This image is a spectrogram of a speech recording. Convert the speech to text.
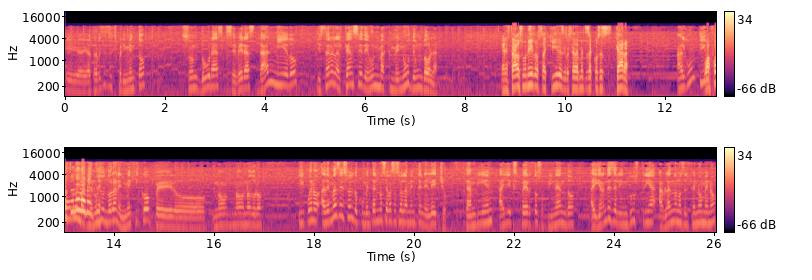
eh, a través de este experimento son duras, severas, dan miedo y están al alcance de un McMenú de un dólar. En Estados Unidos, aquí desgraciadamente esa cosa es cara. Algún tiempo afortunadamente. un de un dólar en México, pero no, no, no duró. Y bueno, además de eso, el documental no se basa solamente en el hecho. También hay expertos opinando, hay grandes de la industria hablándonos del fenómeno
